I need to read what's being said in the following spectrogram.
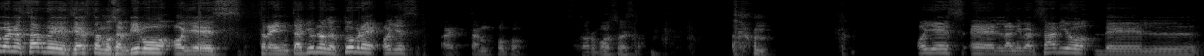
buenas tardes, ya estamos en vivo. Hoy es 31 de octubre. Hoy es. ay, está un poco estorboso esto. Hoy es el aniversario del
